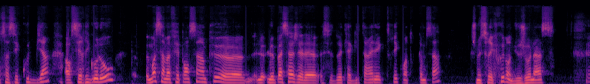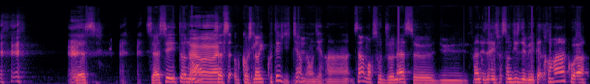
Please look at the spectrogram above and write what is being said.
ça s'écoute bien. Alors c'est rigolo. Moi, ça m'a fait penser un peu le, le passage, la- ça doit être la guitare électrique ou un truc comme ça. Je me serais cru dans du Jonas. C'est assez- C'est assez étonnant. Ah ouais, ouais. Ça- ça- quand je l'ai écouté, je dis tiens, Mhm. mais on dirait un, un morceau de Jonas euh, du fin des années 70, début 80, quoi.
